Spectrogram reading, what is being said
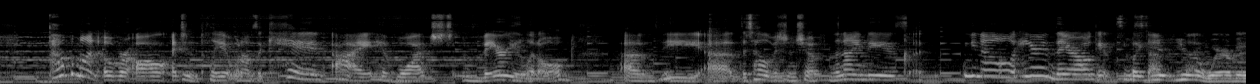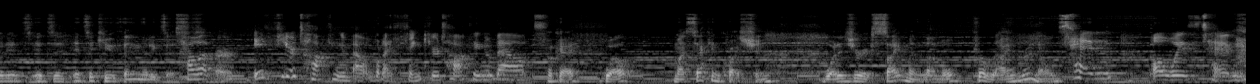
Pokemon overall, I didn't play it when I was a kid. I have watched very little of the uh, the television show from the '90s. You know, here and there, I'll get some Like stuff. you're, you're aware of it. It's it's a it's a cute thing that exists. However, if you're talking about what I think you're talking about, Okay. Well, my second question: What is your excitement level for Ryan Reynolds? 10 always 10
